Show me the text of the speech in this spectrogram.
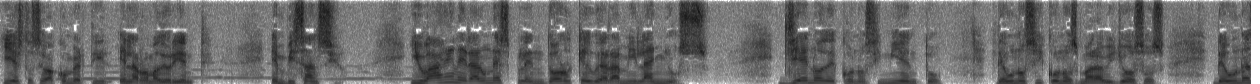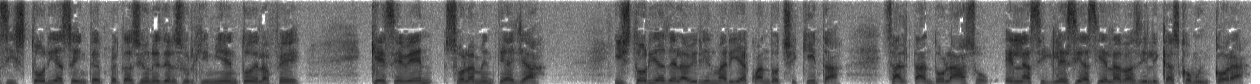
y esto se va a convertir en la Roma de Oriente, en Bizancio, y va a generar un esplendor que durará mil años, lleno de conocimiento, de unos íconos maravillosos, de unas historias e interpretaciones del surgimiento de la fe que se ven solamente allá. Historias de la Virgen María cuando chiquita, saltando lazo en las iglesias y en las basílicas como en Cora.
